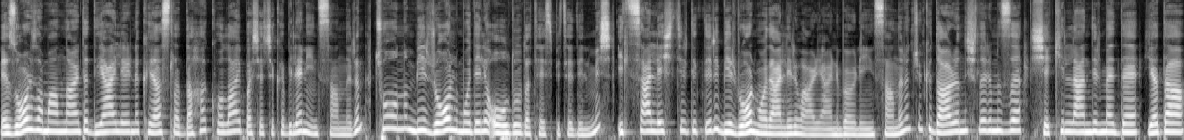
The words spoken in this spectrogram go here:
ve zor zamanlarda diğerlerine kıyasla daha kolay başa çıkabilen insanların çoğunun bir rol modeli olduğu da tespit edilmiş. İçselleştirdikleri bir rol modelleri var yani böyle insanların. Çünkü davranışlarımızı şekillendirmede ya da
